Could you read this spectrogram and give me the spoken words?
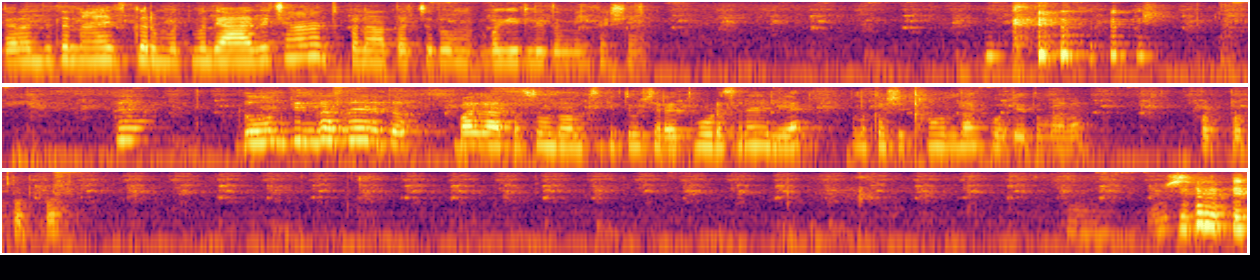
कारण तिथं नाहीच करमत. मध्ये आधी छान होती पण आताची रूम बघितली तुम्ही कशा. दोन तीन घास राहिले तर बघा आता सोनू आमची किती हुशार आहे. थोडंसं राहिले आणि कशी खाऊन दाखवते तुम्हाला. पटपट पटपट हुशार आहे.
